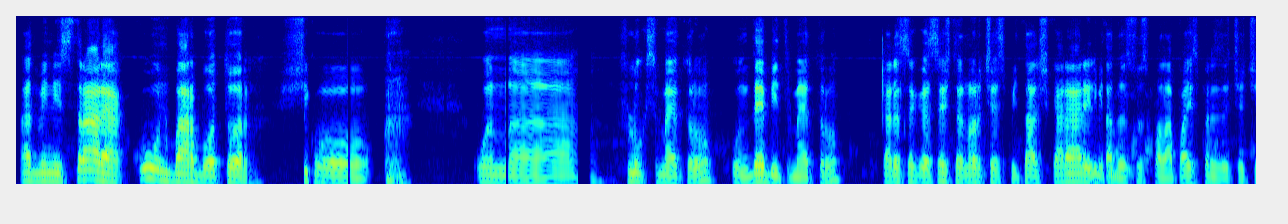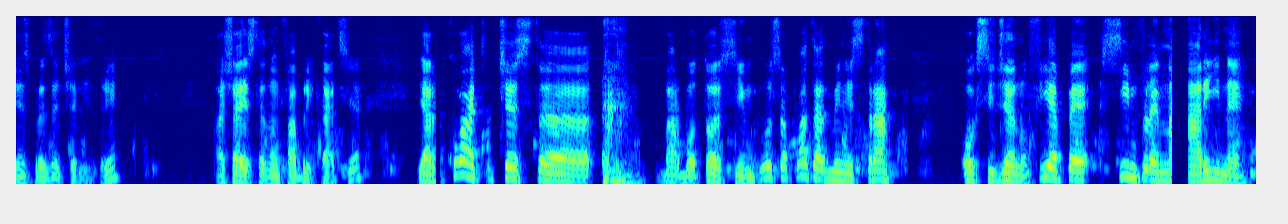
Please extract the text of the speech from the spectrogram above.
administrarea cu un barbotor și cu un uh, flux metru, cu un debit metru, care se găsește în orice spital și care are limita de sus pe la 14-15 litri. Așa este din fabricație. Iar cu acest uh, barbotor simplu se poate administra oxigenul fie pe simple narine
